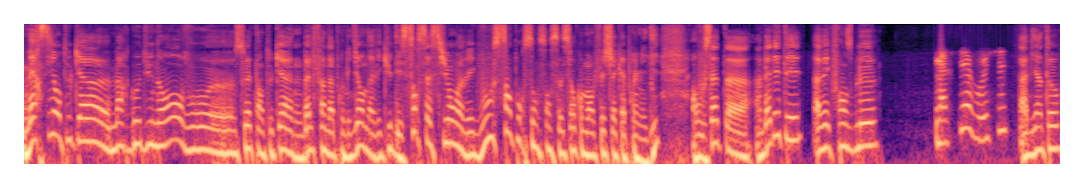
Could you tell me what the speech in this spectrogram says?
Merci en tout cas Margot Dunant. On vous euh, souhaite en tout cas une belle fin d'après-midi. On a vécu des sensations avec vous, 100% sensations comme on le fait chaque après-midi. On vous souhaite euh, un bel été avec France Bleu. Merci à vous aussi. À bientôt.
